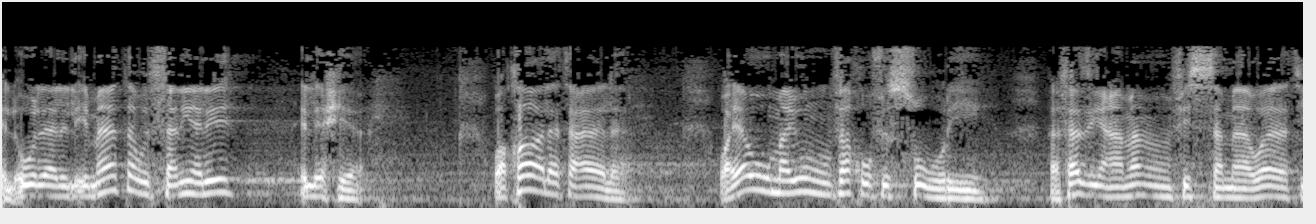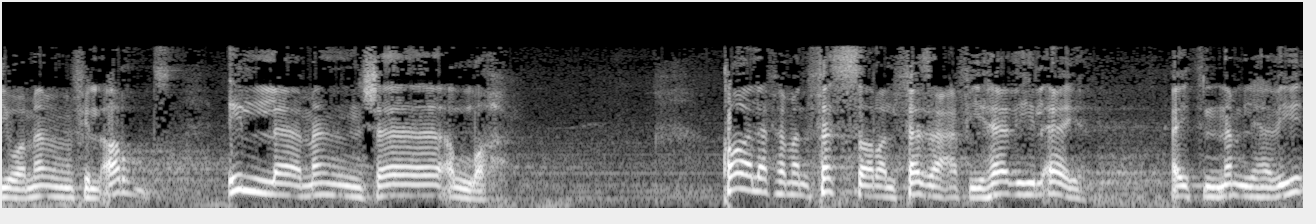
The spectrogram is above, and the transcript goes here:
الأولى للإماتة والثانية ليه؟ الإحياء وقال تعالى ويوم ينفخ في الصور ففزع من في السماوات ومن في الأرض إلا من شاء الله. قال فمن فسر الفزع في هذه الآية آية النمل هذه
